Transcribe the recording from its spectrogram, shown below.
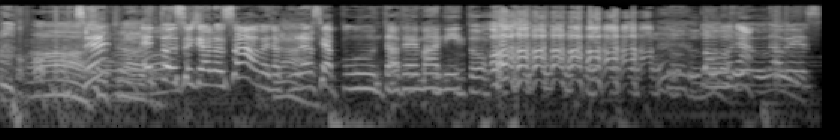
Ah, ¿Sí? sí, claro. Entonces ya lo saben, a curarse a punta de manito. Vamos una vez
